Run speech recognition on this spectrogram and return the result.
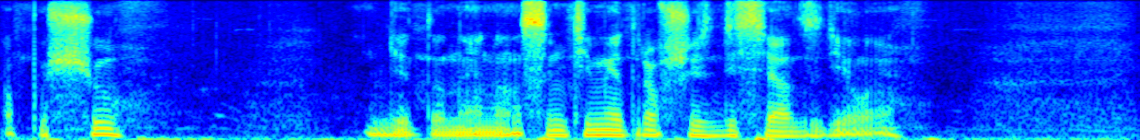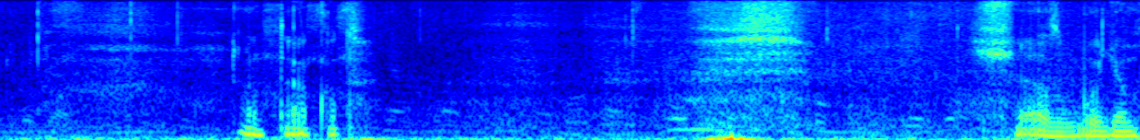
опущу где-то, наверное, сантиметров 60 сделаю. Вот так вот. Сейчас будем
